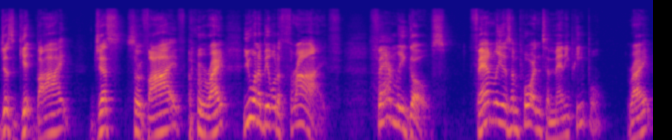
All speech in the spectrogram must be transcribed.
Just get by, just survive, right? You want to be able to thrive. Family goals. Family is important to many people, right?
